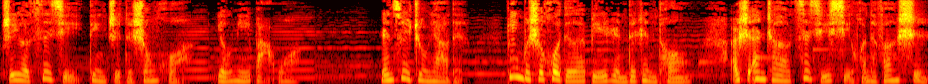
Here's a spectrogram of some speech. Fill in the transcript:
只有自己定制的生活，由你把握。人最重要的，并不是获得别人的认同，而是按照自己喜欢的方式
